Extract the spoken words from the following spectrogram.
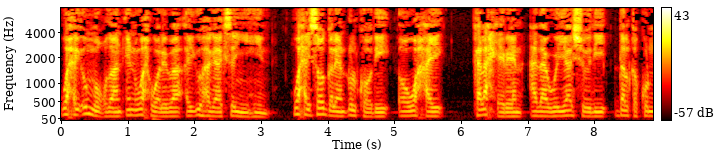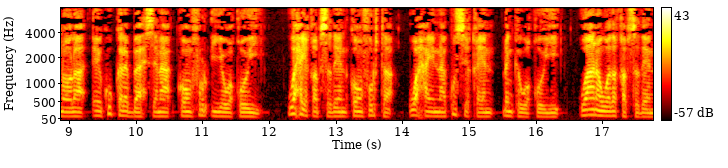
waxay u muuqdaan in wax waliba ay u hagaagsan yihiin. Waxay soo galeen dhulkoodii oo waxay kala xidheen cadaawayaashoodii dalka ku noolaa ee ku kala baahsanaa koonfur iyo waqooyi waxay qabsadeen koonfurta waxayna ku siqeen dhanka waqooyi waana wada qabsadeen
